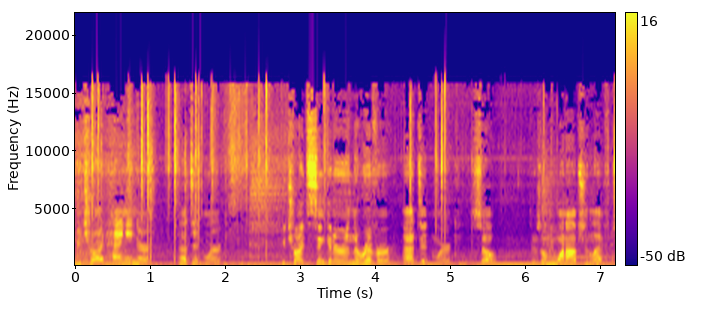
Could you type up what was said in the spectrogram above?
we tried hanging her. That didn't work. We tried sinking her in the river. That didn't work. So there's only one option left.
